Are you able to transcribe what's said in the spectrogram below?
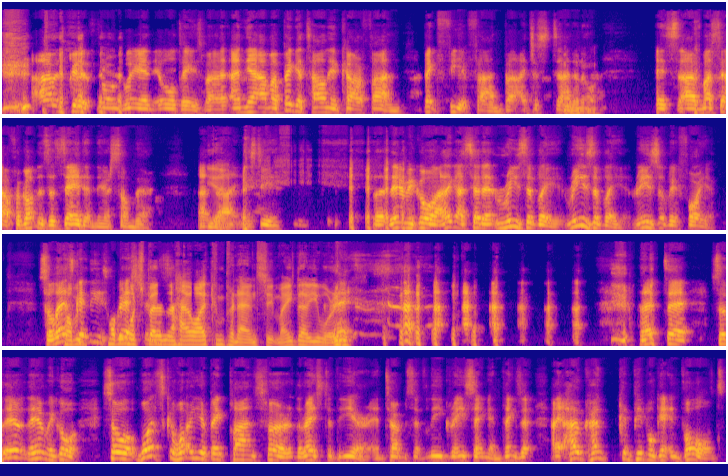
I was good at Franglais in the old days, but and yeah, I'm a big Italian car fan, big Fiat fan, but I just I don't know. It's I must say I forgot there's a Z in there somewhere. And yeah. Uh, you see, but there we go. I think I said it reasonably, reasonably, reasonably for you. So let's probably, get these probably questions. much better than how I can pronounce it, mate. Don't you worry. that, uh, so there, there we go. So what's what are your big plans for the rest of the year in terms of league racing and things that? How how can people get involved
